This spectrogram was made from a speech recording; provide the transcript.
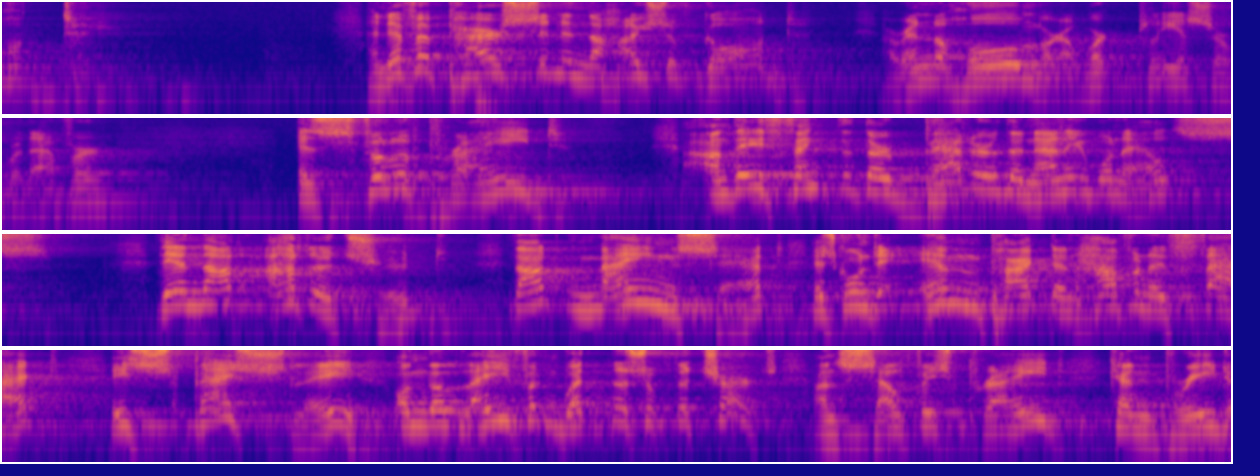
ought to. And if a person in the house of God, or in the home, or a workplace, or whatever, is full of pride, and they think that they're better than anyone else, then that attitude, that mindset is going to impact and have an effect especially on the life and witness of the church. And selfish pride can breed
